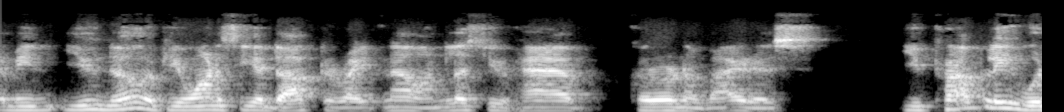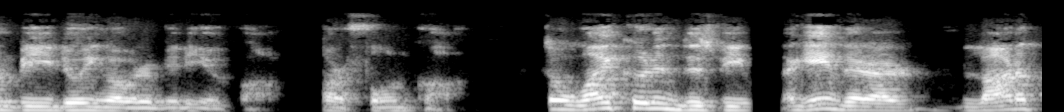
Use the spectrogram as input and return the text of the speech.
I mean, you know, if you want to see a doctor right now, unless you have coronavirus, you probably would be doing over a video call or phone call. So why couldn't this be? Again, there are a lot of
